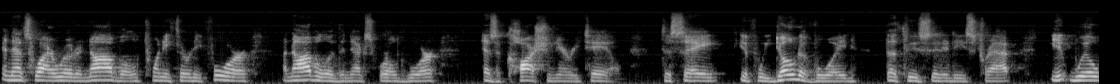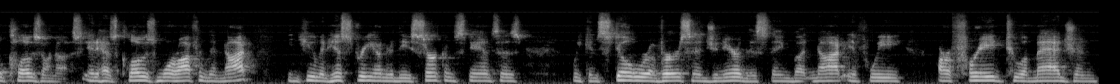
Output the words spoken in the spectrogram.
And that's why I wrote a novel, 2034, a novel of the next World War, as a cautionary tale to say if we don't avoid the Thucydides trap, it will close on us. It has closed more often than not in human history under these circumstances. We can still reverse engineer this thing, but not if we are afraid to imagine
